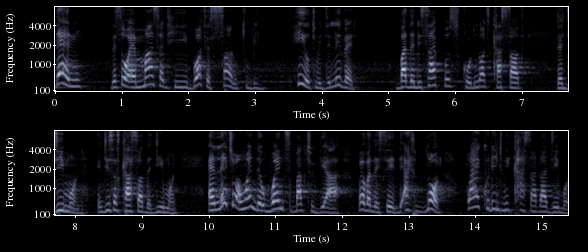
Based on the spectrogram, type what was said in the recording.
then they saw a man said he brought his son to be healed, to be delivered. But the disciples could not cast out the demon. And Jesus cast out the demon. And later on, when they went back to their, whatever they said, they asked, Lord, why couldn't we cast out that demon?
